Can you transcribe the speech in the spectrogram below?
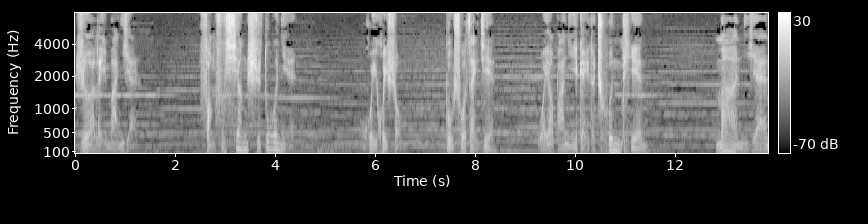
热泪满眼，仿佛相识多年。挥挥手，不说再见。我要把你给的春天蔓延。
